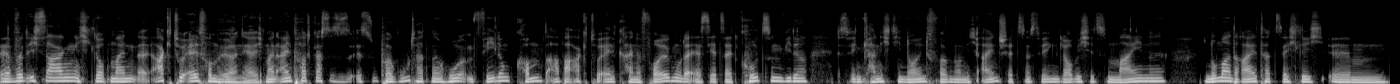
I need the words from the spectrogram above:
Äh, Würde ich sagen, ich glaube, mein äh, aktuell vom Hören her. Ich meine, ein Podcast ist, ist super gut, hat eine hohe Empfehlung, kommt aber aktuell keine Folgen oder erst jetzt seit kurzem wieder. Deswegen kann ich die neuen Folgen noch nicht einschätzen. Deswegen glaube ich, ist meine Nummer drei tatsächlich ähm,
